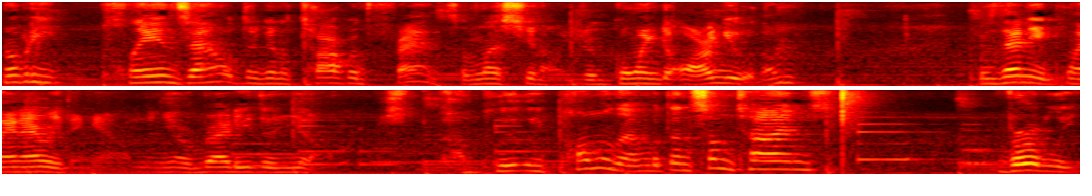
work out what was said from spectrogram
Nobody plans out they're going to talk with friends unless you know you're going to argue with them, because then you plan everything out and you're ready to you know just completely pummel them. But then sometimes verbally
